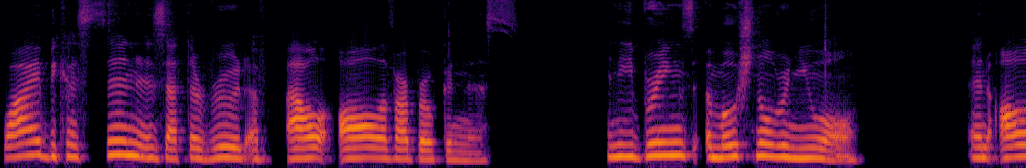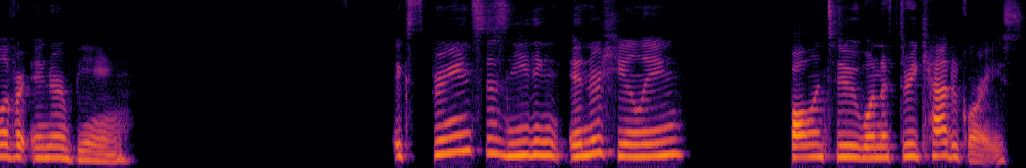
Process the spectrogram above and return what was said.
Why? Because sin is at the root of all, all of our brokenness. And He brings emotional renewal and all of our inner being. Experiences needing inner healing fall into one of three categories.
